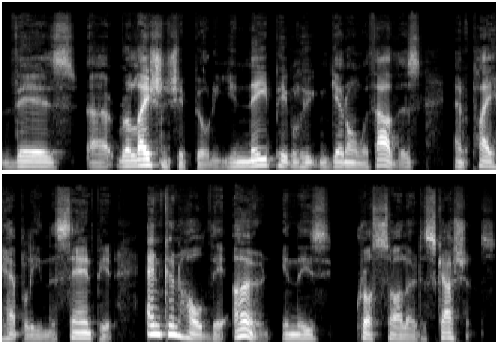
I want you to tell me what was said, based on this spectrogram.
there's uh, relationship building. You need people who can get on with others and play happily in the sandpit and can hold their own in these cross silo discussions.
